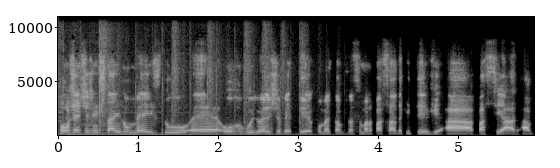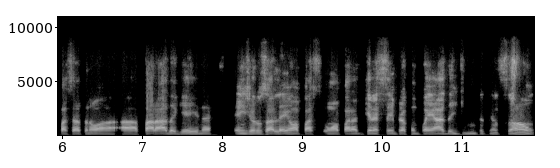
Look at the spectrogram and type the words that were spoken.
Bom, gente, a gente está aí no mês do é, orgulho LGBT. Comentamos na semana passada que teve a passeada, a passeada não, a, a parada gay, né, em Jerusalém, uma, uma parada que é sempre acompanhada aí de muita tensão.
